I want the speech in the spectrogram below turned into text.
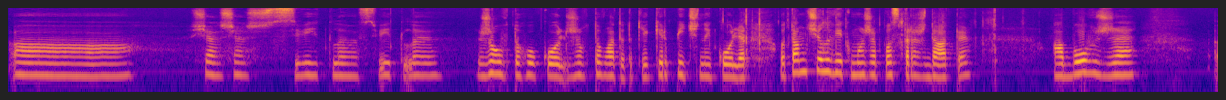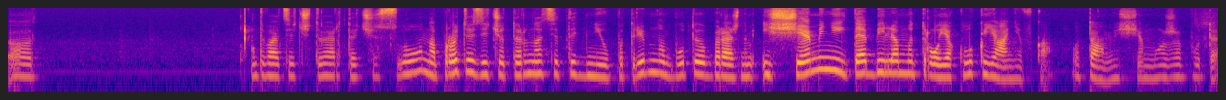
А, щас, щас, світле, світле, жовтого кольору, жовтувато, такий кирпічний колір. От там чоловік може постраждати. Або вже е, 24 число на протязі 14 днів потрібно бути обережним. І ще мені йде біля метро, як Лук'янівка. Отам ще може бути.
